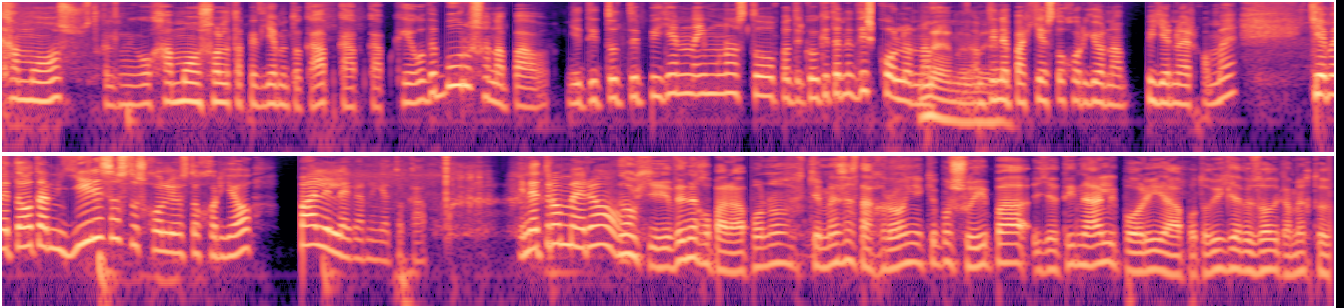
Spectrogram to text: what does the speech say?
χαμός στο καλλιτεχνικό, χαμός όλα τα παιδιά με το καπ, καπ, καπ. Και εγώ δεν μπορούσα να πάω. Γιατί τότε πήγαινα, ήμουνα στο πατρικό και ήταν δύσκολο να, Ναι, ναι, ναι. από την επαρχία στο χωριό να πηγαίνω έρχομαι. Και μετά όταν γύρισα στο σχολείο στο χωριό, πάλι λέγανε για το καπ. Είναι τρομερό. Όχι, δεν έχω παράπονο και μέσα στα χρόνια και όπως σου είπα, γιατί είναι άλλη πορεία από το 2012 μέχρι το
